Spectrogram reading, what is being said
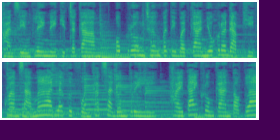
ผ่านเสียงเพลงในกิจกรรม อบรมเชิงปฏิบัติการยกระดับขีดความสามารถและฝึกฝนทักษะดนตรี ภายใต้โครงการต่อกล้า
